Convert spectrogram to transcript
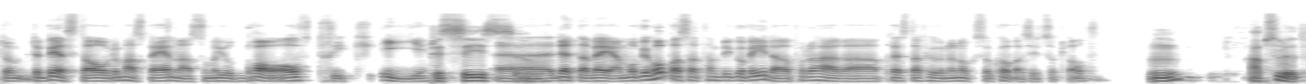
de, det bästa av de här spelarna som har gjort bra avtryck i Precis, eh, detta VM och vi hoppas att han bygger vidare på det här prestationen också, Kovacic såklart. Mm, absolut.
